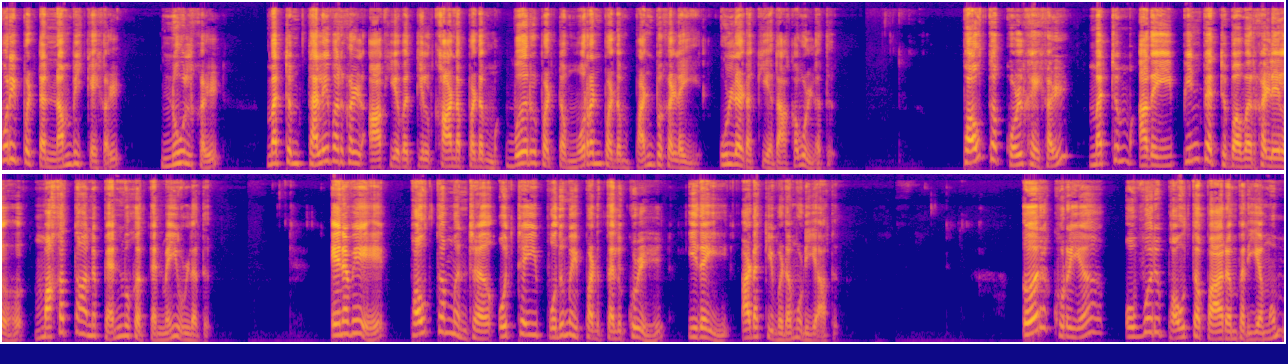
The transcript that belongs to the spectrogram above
குறிப்பிட்ட நம்பிக்கைகள் நூல்கள் மற்றும் தலைவர்கள் ஆகியவற்றில் காணப்படும் வேறுபட்ட முரண்படும் பண்புகளை உள்ளடக்கியதாக உள்ளது. பௌத்த கொள்கைகள் மற்றும் அதை பின்பற்றுபவர்களில் மகத்தான பன்முகத்தன்மை உள்ளது. எனவே பௌத்தம் என்ற ஒற்றை பொதுமைப்படுத்தலுக்குள் இதை அடக்கிவிட முடியாது. ஏறக்குறைய ஒவ்வொரு பௌத்த பாரம்பரியமும்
